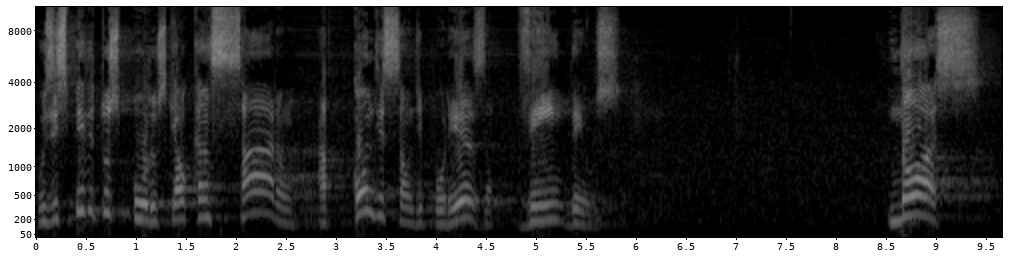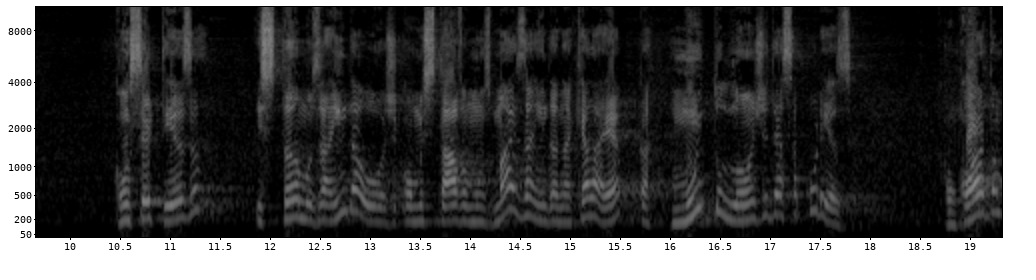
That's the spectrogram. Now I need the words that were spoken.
Os espíritos puros que alcançaram a condição de pureza veem Deus. Nós, com certeza, estamos ainda hoje, como estávamos mais ainda naquela época, muito longe dessa pureza. Concordam?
